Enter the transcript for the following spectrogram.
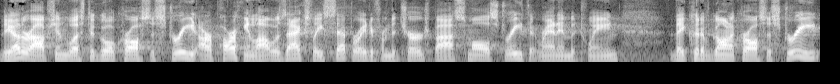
The other option was to go across the street. Our parking lot was actually separated from the church by a small street that ran in between. They could have gone across the street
